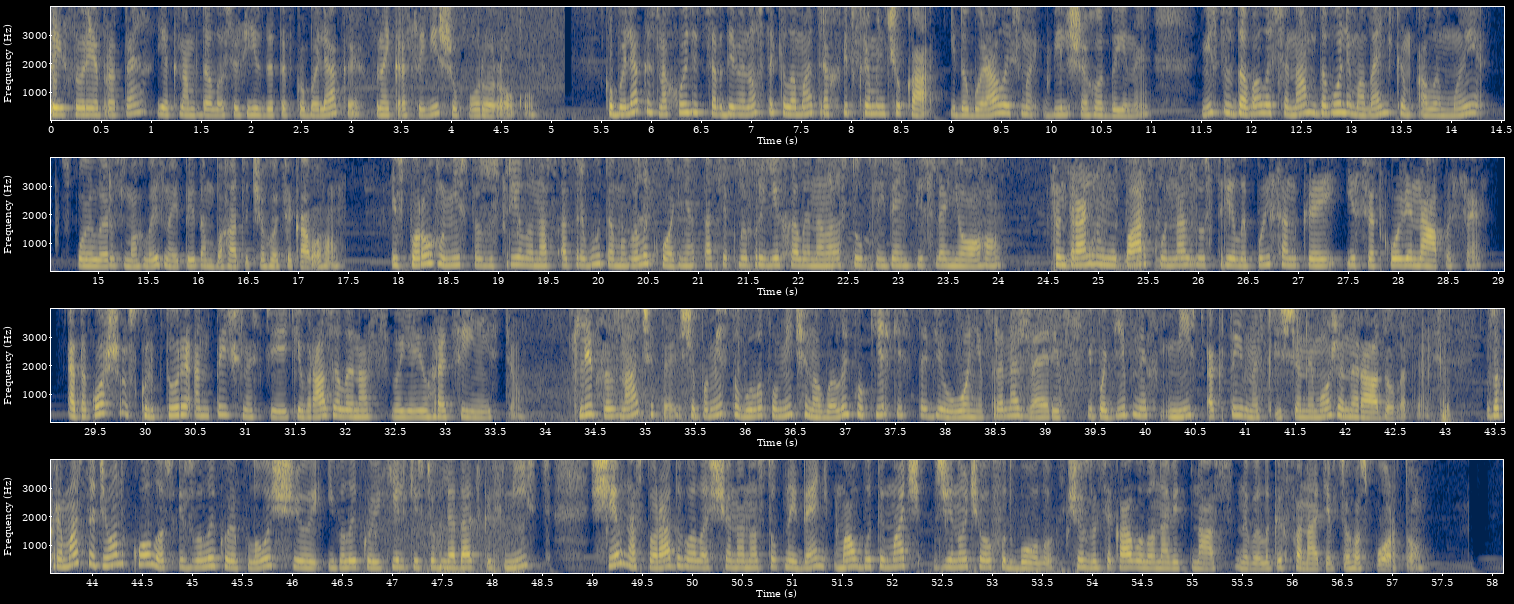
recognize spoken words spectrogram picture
Це історія про те, як нам вдалося з'їздити в Кобиляки в найкрасивішу пору року. Кобиляки знаходяться в 90 кілометрах від Кременчука, і добирались ми більше години. Місто здавалося нам доволі маленьким, але ми, спойлер, змогли знайти там багато чого цікавого. Із порогу місто зустріло нас атрибутами Великодня, так як ми приїхали на наступний день після нього. В центральному парку нас зустріли писанки і святкові написи, а також скульптури античності, які вразили нас своєю граційністю. Слід зазначити, що по місту було помічено велику кількість стадіонів, тренажерів і подібних місць активності, що не може не радувати. Зокрема, стадіон Колос із великою площею і великою кількістю глядацьких місць ще в нас порадувало, що на наступний день мав бути матч з жіночого футболу, що зацікавило навіть нас, невеликих фанатів цього спорту.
